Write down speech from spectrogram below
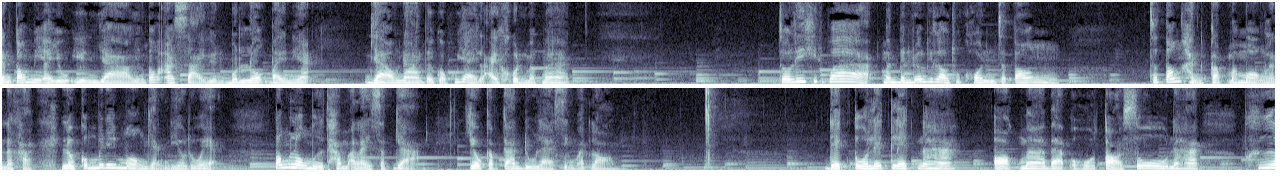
ยังต้องมีอายุยืนยาว ยังต้องอาศัยอยู่บนโลกใบนี้ยาวนานไปกว่าผู้ใหญ่หลายคนมาก ๆ โจลี่คิดว่ามันเป็นเรื่องที่เราทุกคนจะต้องจะต้องหันกลับมามองแล้วนะคะ แล้วก็ไม่ได้มองอย่างเดียวด้วยอะต้องลงมือทำอะไรสักอย่าง เกี่ยวกับการดูแลสิ่งแวดล้อม เด็กตัวเล็กๆนะคะออกมาแบบโอ้โหต่อสู้นะคะเพื่อ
